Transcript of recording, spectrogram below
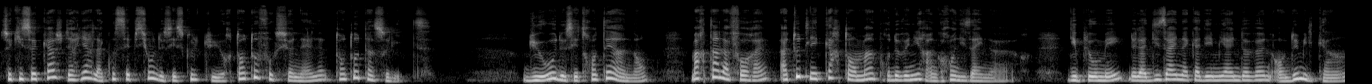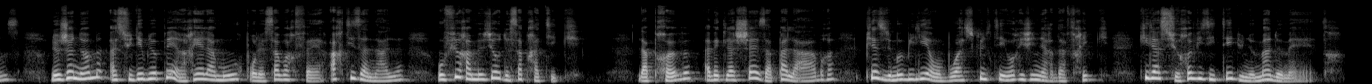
ce qui se cache derrière la conception de ces sculptures tantôt fonctionnelles, tantôt insolites. Du haut de ses 31 ans, Martin Laforêt a toutes les cartes en main pour devenir un grand designer. Diplômé de la Design Academy Eindhoven en 2015, le jeune homme a su développer un réel amour pour le savoir-faire artisanal au fur et à mesure de sa pratique. La preuve avec la chaise à palabre, pièce de mobilier en bois sculpté originaire d'Afrique, qu'il a su revisiter d'une main de maître.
